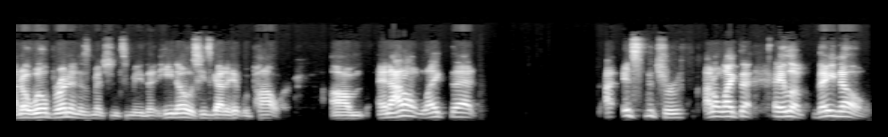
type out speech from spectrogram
I know Will Brennan has mentioned to me that he knows he's got to hit with power. Um, and I don't like that it's the truth. I don't like that. Hey, look, they know.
